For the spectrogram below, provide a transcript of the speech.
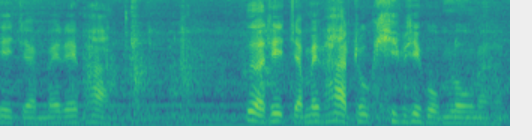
ที่จะไม่ได้พลาด เพื่อที่จะไม่พลาดทุกคลิปที่ผมลงนะครับ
